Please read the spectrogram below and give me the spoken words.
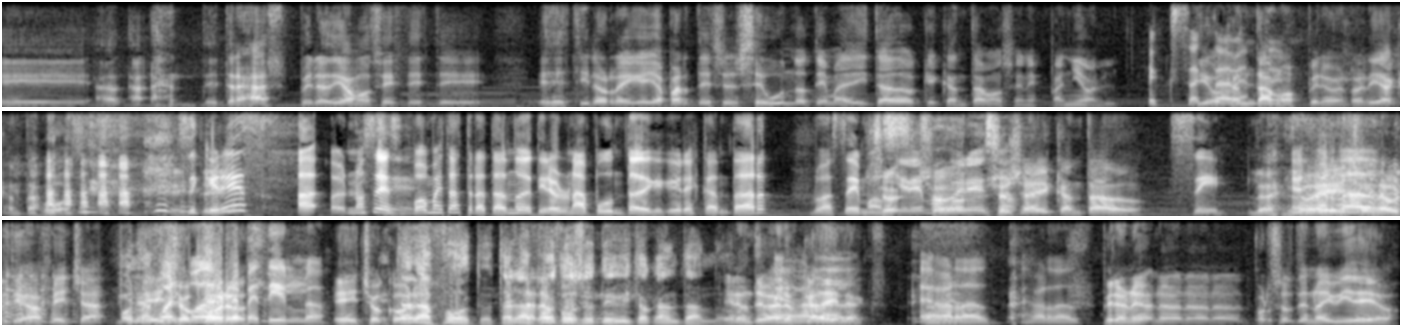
eh, a- a- detrás, pero digamos, es este, es de estilo reggae y aparte es el segundo tema editado que cantamos en español. Digo Exactamente. cantamos, pero en realidad cantás vos. Si Este, querés, ah, no sé, vos me estás tratando de tirar una punta de que querés cantar, lo hacemos. yo, yo- yo ya he cantado. Sí, Lo, es lo he verdad. hecho en la última fecha. Por lo he cual hecho podés coros. repetirlo. He hecho Está coros. la foto, está, la, foto, yo te he visto cantando. Era un tema de Es los verdad. Cadillacs. Es verdad, es verdad. Pero no, no, no, no, por suerte no hay video,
